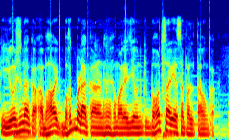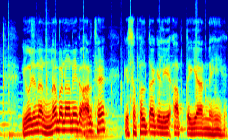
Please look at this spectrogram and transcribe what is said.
कि योजना का अभाव एक बहुत बड़ा कारण है हमारे जीवन की बहुत सारी असफलताओं का। योजना न बनाने का अर्थ है कि सफलता के लिए आप तैयार नहीं हैं।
